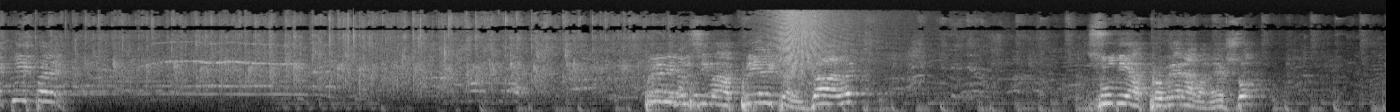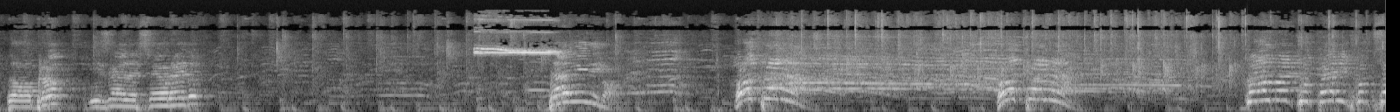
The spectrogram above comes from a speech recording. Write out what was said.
ekipe. Prvi uzima priličan zalet. Sudija proverava nešto. Dobro, izgleda sve u redu. Da vidimo. Opana! Opana! Golman Čukaričkog se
